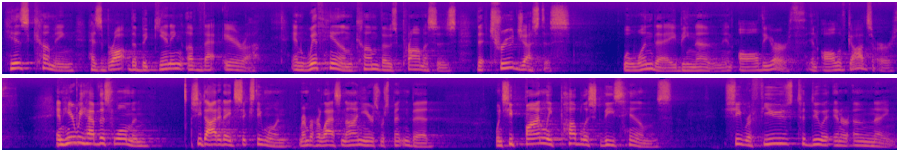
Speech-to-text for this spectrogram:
his coming has brought the beginning of that era. And with him come those promises that true justice will one day be known in all the earth, in all of God's earth. And here we have this woman she died at age 61. Remember, her last nine years were spent in bed. When she finally published these hymns, she refused to do it in her own name.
